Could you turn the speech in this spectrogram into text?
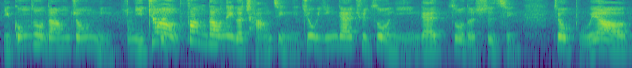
你工作当中，你你就要放到那个场景，你就应该去做你应该做的事情，就不要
